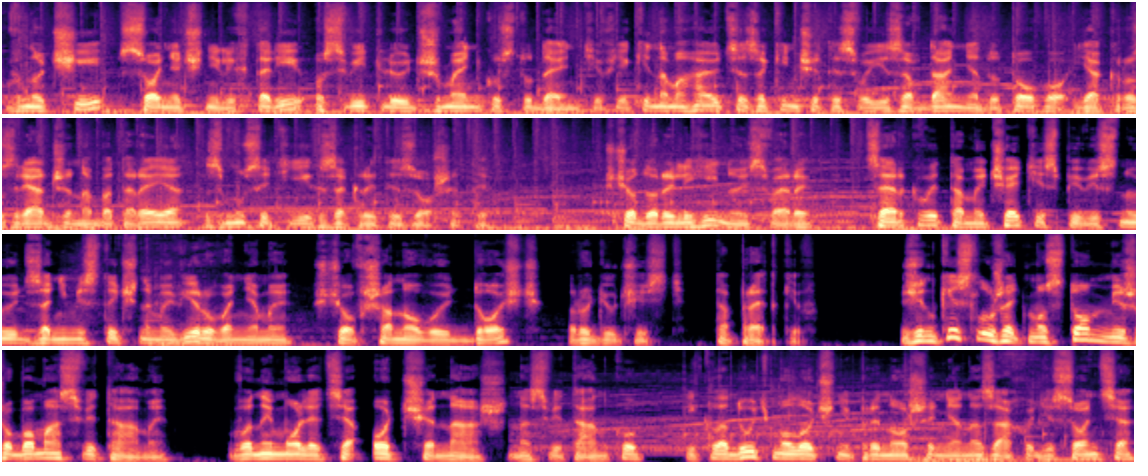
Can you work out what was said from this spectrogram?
Вночі сонячні ліхтарі освітлюють жменьку студентів, які намагаються закінчити свої завдання до того, як розряджена батарея змусить їх закрити зошити. Щодо релігійної сфери, церкви та мечеті співіснують за анімістичними віруваннями, що вшановують дощ, родючість та предків. Жінки служать мостом між обома світами. Вони моляться Отче наш на світанку і кладуть молочні приношення на заході сонця,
